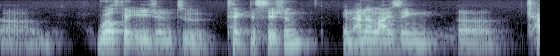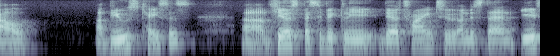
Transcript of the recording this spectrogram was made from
uh, welfare agent to take decision in analyzing uh, child abuse cases. Um, here specifically, they're trying to understand if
